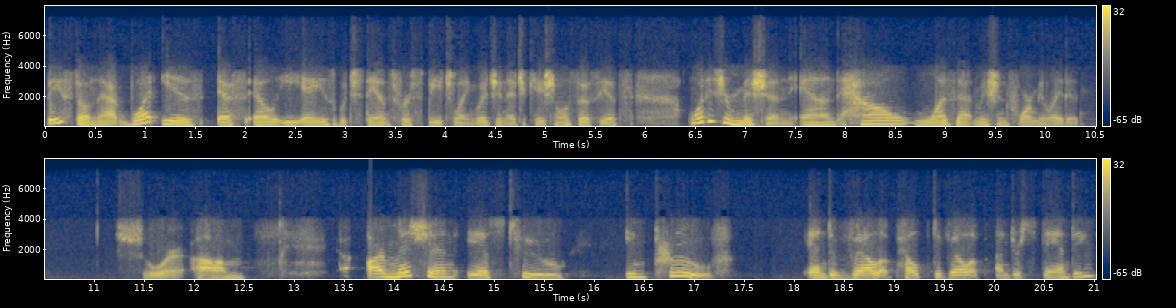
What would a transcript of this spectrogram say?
Based on that, what is SLEAs, which stands for Speech, Language, and Educational Associates? What is your mission and how was that mission formulated? Sure. Um, our mission is to improve and develop, help develop understanding,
